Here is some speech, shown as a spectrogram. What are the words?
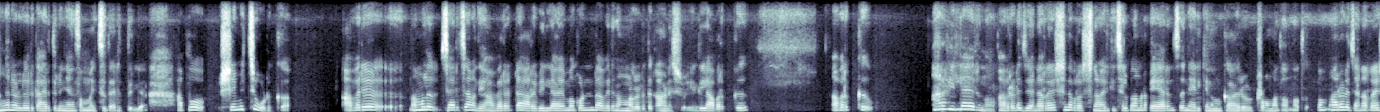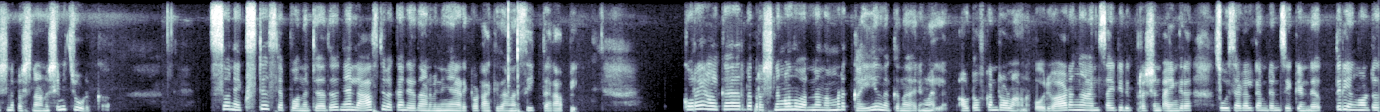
അങ്ങനെയുള്ള ഒരു കാര്യത്തിൽ ഞാൻ സമ്മതിച്ചു തരത്തില്ല. അപ്പോൾ ക്ഷമിച്ചു കൊടുക്കുക. അവർ നമ്മൾ വിചാരിച്ചാൽ മതി അവരുടെ അറിവില്ലായ്മ കൊണ്ട് അവർ നമ്മളുടെ അടുത്ത് കാണിച്ചു. അല്ലെങ്കിൽ അവർക്ക് അവർക്ക് അറിവില്ലായിരുന്നു. അവരുടെ ജനറേഷന്റെ പ്രശ്നമായിരിക്കും. ചിലപ്പോൾ നമ്മുടെ പേരൻസ് തന്നെ ആയിരിക്കും നമുക്ക് ആ ഒരു ട്രോമ തന്നത്. അപ്പം അവരുടെ ജനറേഷന്റെ പ്രശ്നമാണ്. ക്ഷമിച്ചു കൊടുക്കുക. സോ നെക്സ്റ്റ് സ്റ്റെപ്പ് വന്നിട്ട് അത് ഞാൻ ലാസ്റ്റ് വെക്കാൻ ചെയ്തതാണ് പിന്നെ ഞാൻ ഇടയ്ക്കോട്ടാക്കിയതാണ് സീക്ക് തെറാപ്പി കുറേ ആൾക്കാരുടെ പ്രശ്നങ്ങൾ എന്ന് പറഞ്ഞാൽ നമ്മുടെ കയ്യിൽ നിൽക്കുന്ന കാര്യങ്ങളല്ല. ഔട്ട് ഓഫ് കൺട്രോൾ ആണ്. ഒരുപാട് അങ്ങ് ആൻസൈറ്റി ഡിപ്രഷൻ ഭയങ്കര സൂയിസൈഡൽ ടെൻഡൻസി ഒക്കെ ഉണ്ട്. ഒത്തിരി അങ്ങോട്ട്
